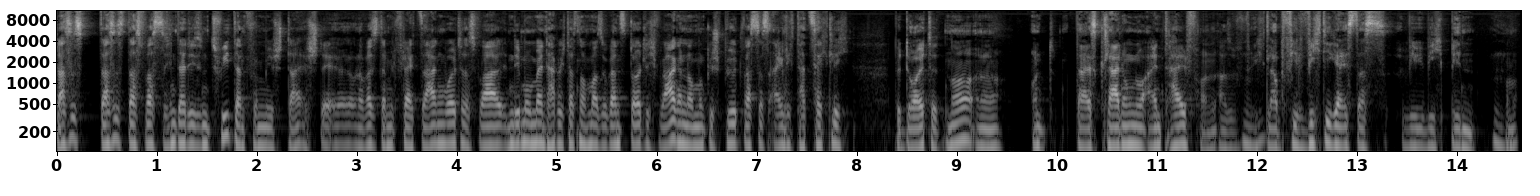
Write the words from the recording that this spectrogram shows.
das ist, das ist das, was hinter diesem Tweet dann von mir oder was ich damit vielleicht sagen wollte. Das war, in dem Moment habe ich das nochmal so ganz deutlich wahrgenommen und gespürt, was das eigentlich tatsächlich bedeutet. Ne? Äh, und da ist Kleidung nur ein Teil von. Also mhm. ich glaube, viel wichtiger ist das, wie, wie ich bin. Mhm. Ne?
